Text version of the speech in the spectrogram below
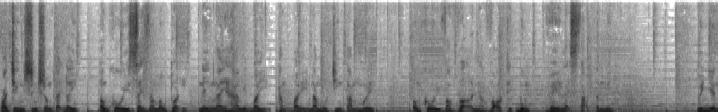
Quá trình sinh sống tại đây, ông Khôi xảy ra mâu thuẫn nên ngày 27 tháng 7 năm 1980, ông Khôi và vợ là Võ Thị Bung về lại xã Tân Minh. Tuy nhiên,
